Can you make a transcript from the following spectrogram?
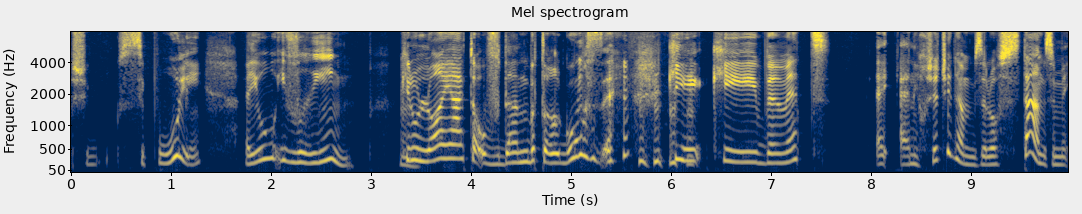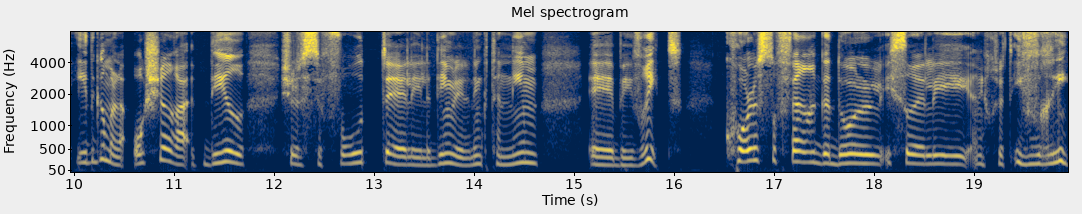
שסיפרו לי, היו עבריים. כאילו לא היה את האובדן בתרגום הזה, כי, כי באמת... אני חושבת שגם זה לא סתם, זה מעיד גם על העושר האדיר של ספרות uh, לילדים, לילדים קטנים, בעברית. כל סופר גדול ישראלי, אני חושבת עברי,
